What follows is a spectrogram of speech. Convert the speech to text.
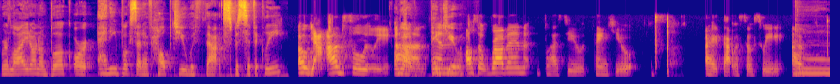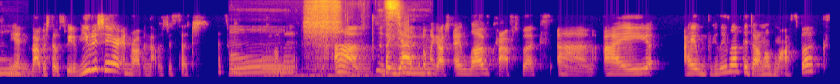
relied on a book or any books that have helped you with that specifically? Oh, yeah, absolutely. Oh, God, um, thank you. Also, Robin, bless you. Thank you. I, that was so sweet. Um, mm. And that was so sweet of you to share. And Robin, that was just such a sweet mm. comment. Um, but yes, oh my gosh, I love craft books. Um, I I really love the Donald Maass books.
